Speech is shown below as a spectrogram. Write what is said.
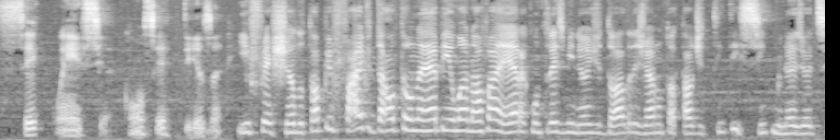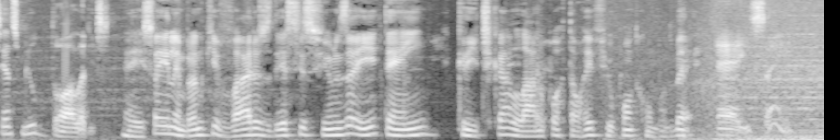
sequência, com certeza. E fechando o top 5, Downton Abbey, uma nova era, com 3 milhões de dólares, já num total de 35 milhões e 800 mil dólares. É isso aí, lembrando que vários desses filmes aí têm crítica lá no portal refil.com.br. É isso aí.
